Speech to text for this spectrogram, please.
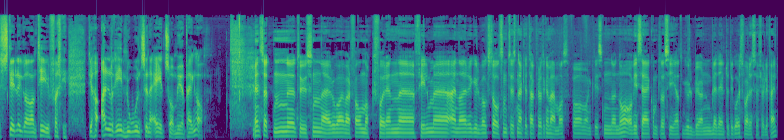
stille garanti, fordi de har aldri noensinne eid så mye penger. Men 17 000 euro var i hvert fall nok for en uh, film. Einar Gullvåg Staalesen, tusen hjertelig takk for at du kunne være med oss på Morgenkvisten nå. Og hvis jeg kom til å si at Gullbjørnen ble delt ut i går, så var det selvfølgelig feil.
